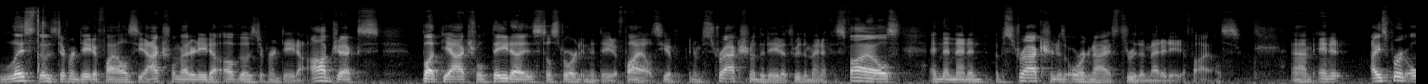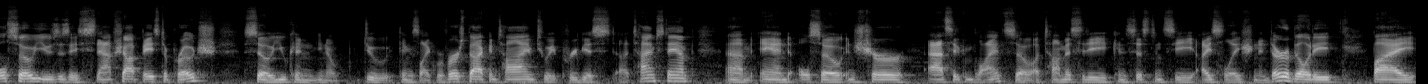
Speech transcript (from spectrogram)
list those different data files, the actual metadata of those different data objects, but the actual data is still stored in the data files. You have an abstraction of the data through the manifest files, and then that abstraction is organized through the metadata files. Um, and it Iceberg also uses a snapshot-based approach, so you can, you know, do things like reverse back in time to a previous uh, timestamp, um, and also ensure ACID compliance, so atomicity, consistency, isolation, and durability by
